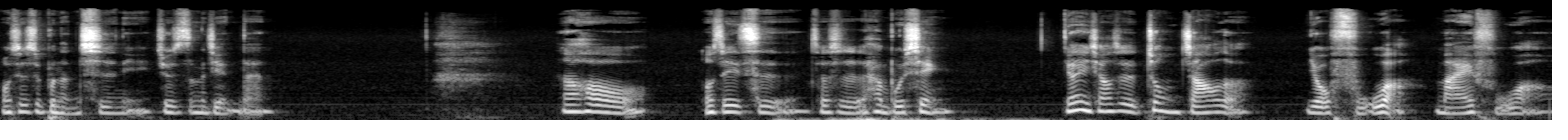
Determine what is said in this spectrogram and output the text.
我就是不能吃你，就是这么简单。然后我这一次就是很不幸，有点像是中招了，有伏啊，埋伏啊。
